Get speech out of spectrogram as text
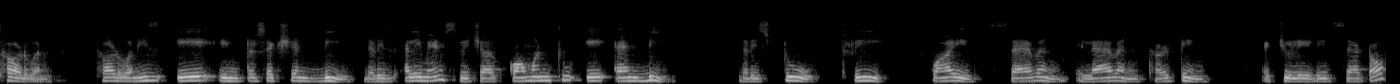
third one third one is a intersection d. That is elements which are common to a and d. That is 2 3 5 7 11 13 actually it is set of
